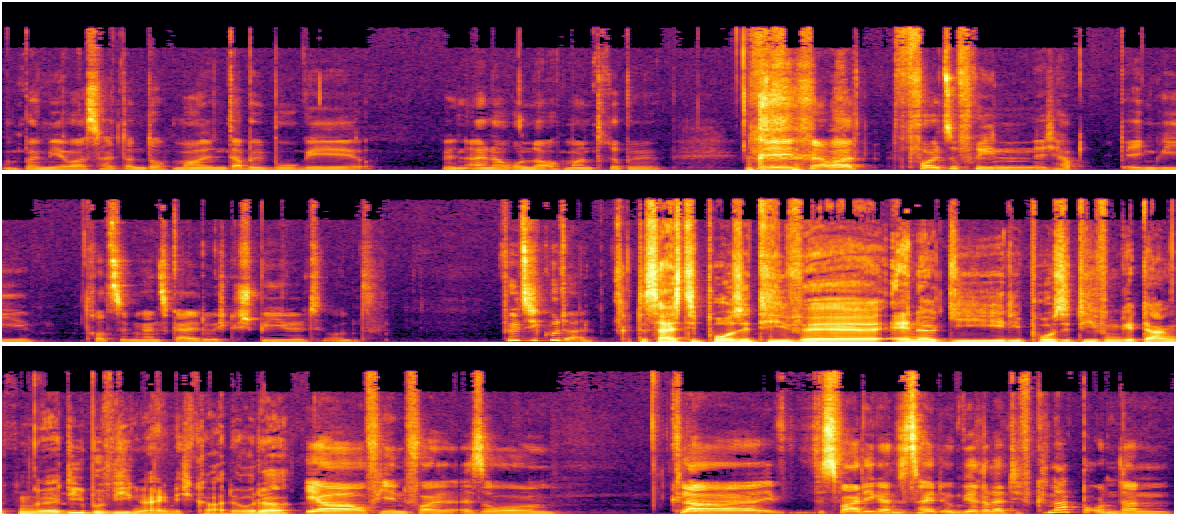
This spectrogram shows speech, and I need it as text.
Und bei mir war es halt dann doch mal ein Double Bogey, in einer Runde auch mal ein Triple. Nee, ich bin aber voll zufrieden. Ich habe irgendwie trotzdem ganz geil durchgespielt und fühlt sich gut an. Das heißt, die positive Energie, die positiven Gedanken, äh, die überwiegen eigentlich gerade, oder? Ja, auf jeden Fall. Also klar, es war die ganze Zeit irgendwie relativ knapp und dann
